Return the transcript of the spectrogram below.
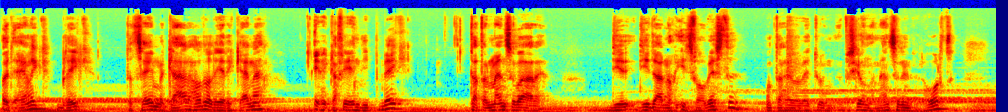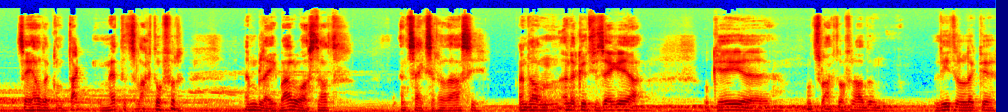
uiteindelijk bleek dat zij elkaar hadden leren kennen in een café in Diepenbeek. Dat er mensen waren die, die daar nog iets van wisten, want daar hebben wij toen verschillende mensen in verhoord. Zij hadden contact met het slachtoffer en blijkbaar was dat een seksrelatie. En dan, en dan kun je zeggen, ja, oké, uh, het slachtoffer had een liederlijke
